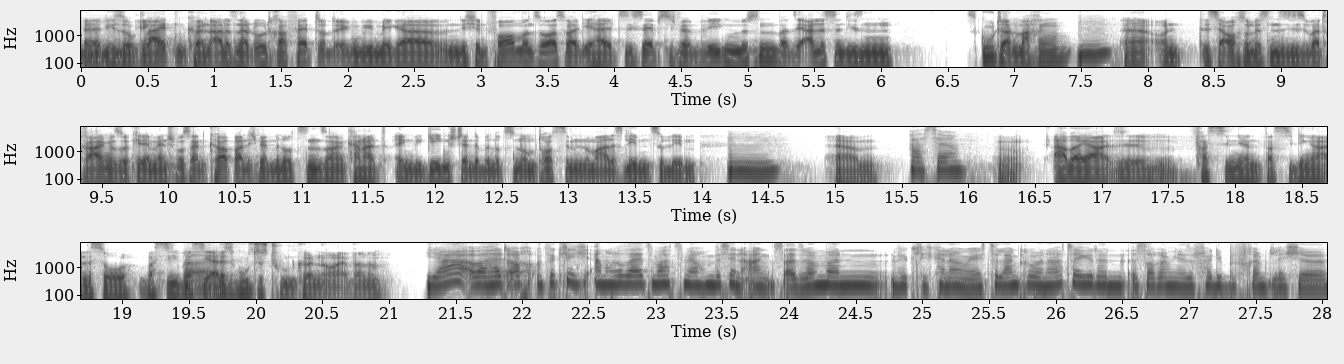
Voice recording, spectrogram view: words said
äh, die Mhm. so gleiten können. Alle sind halt ultra fett und irgendwie mega nicht in Form und sowas, weil die halt sich selbst nicht mehr bewegen müssen, weil sie alles in diesen Scootern machen. Mhm. Ja, und ist ja auch so ein bisschen dieses Übertragen, so, okay, der Mensch muss seinen Körper nicht mehr benutzen, sondern kann halt irgendwie Gegenstände benutzen, um trotzdem ein normales Leben zu leben. Mhm. Ähm, Krass, ja. Aber ja, äh, faszinierend, was die Dinger alles so, was die, was Voll. alles Gutes tun können, auch einfach, ne? Ja, aber halt auch wirklich, andererseits macht es mir auch ein bisschen Angst. Also wenn man wirklich, keine Ahnung, wenn ich zu lange drüber nachdenke, dann ist auch irgendwie so voll die befremdliche.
